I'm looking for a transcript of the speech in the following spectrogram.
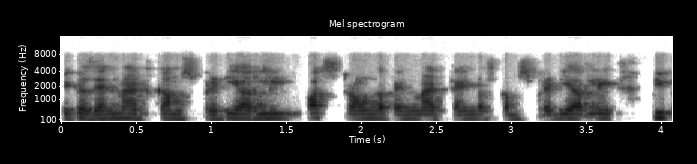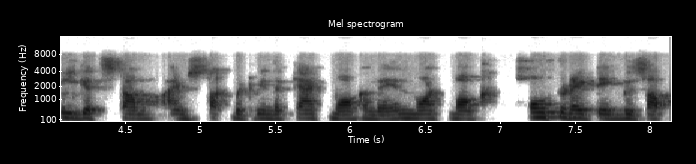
because NMAT comes pretty early. First round of NMAT kind of comes pretty early. People get stumped. I'm stuck between the CAT mock and the NMAT mock. How should I take this up?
